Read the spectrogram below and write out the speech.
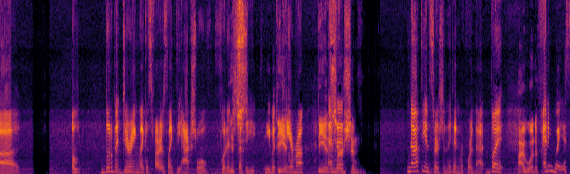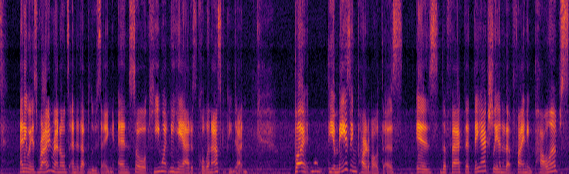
uh, a little bit during, like as far as like the actual footage It's that they see with the the- camera. The then- insertion? Not the insertion. They didn't record that, but I would have. anyways anyways ryan reynolds ended up losing and so he went and he had his colonoscopy done but the amazing part about this is the fact that they actually ended up finding polyps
